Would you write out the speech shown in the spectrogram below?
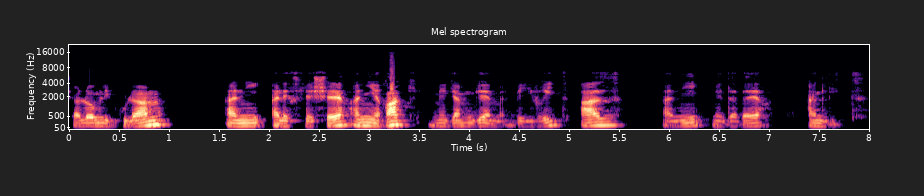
Shalom likoulam, ani Alex Fleischer, ani rak megamgem beivrit, az ani medaber anglit.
